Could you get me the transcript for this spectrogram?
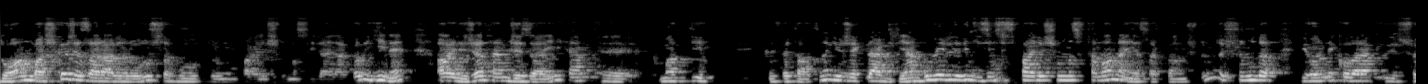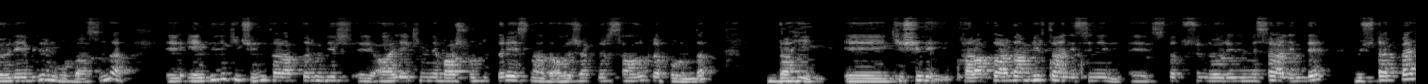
doğan başkaca zararlar olursa bu durumun paylaşılmasıyla alakalı yine ayrıca hem cezai hem e, maddi külfet altına gireceklerdir. Yani bu verilerin izinsiz paylaşılması tamamen yasaklanmış durumda. Şunu da bir örnek olarak e, söyleyebilirim burada aslında. E, evlilik için tarafların bir e, aile hekimine başvurdukları esnada alacakları sağlık raporunda dahi e, kişi taraflardan bir tanesinin e, statüsünün öğrenilmesi halinde müstakbel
